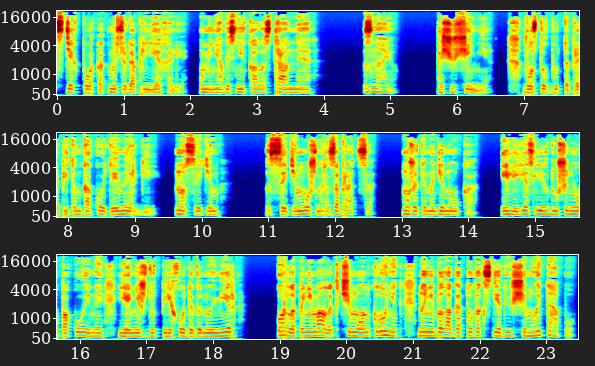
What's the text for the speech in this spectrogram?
с тех пор, как мы сюда приехали, у меня возникало странное, знаю, ощущение. Воздух будто пропитан какой-то энергией, но с этим с этим можно разобраться. Может, им одиноко, или если их души не упокоены и они ждут перехода в иной мир – Орла понимала, к чему он клонит, но не была готова к следующему этапу.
